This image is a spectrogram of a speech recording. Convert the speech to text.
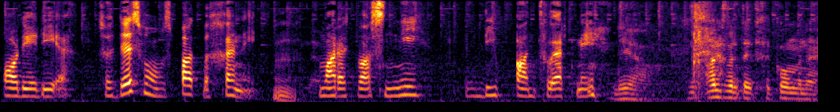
ADD. So dis waar ons pad begin het. Hmm. Maar dit was nie die antwoord nie. Ja. Die antwoord het gekom in 'n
